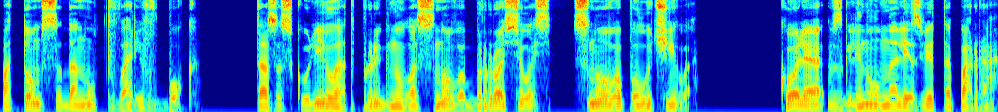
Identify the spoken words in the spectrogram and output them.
потом саданул твари в бок. Та заскулила, отпрыгнула, снова бросилась, снова получила. Коля взглянул на лезвие топора.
